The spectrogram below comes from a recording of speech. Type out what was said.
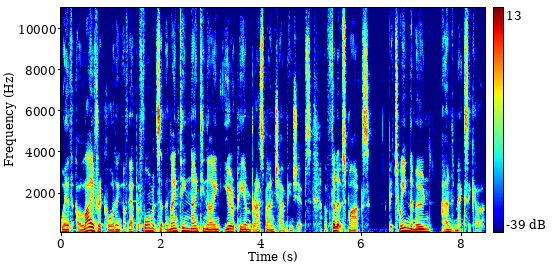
with a live recording of their performance at the 1999 European Brass Band Championships of Philip Sparke's, Between the Moon and Mexico.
